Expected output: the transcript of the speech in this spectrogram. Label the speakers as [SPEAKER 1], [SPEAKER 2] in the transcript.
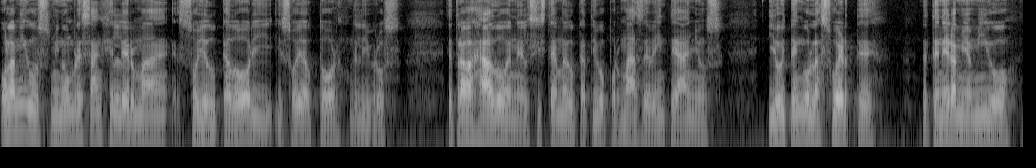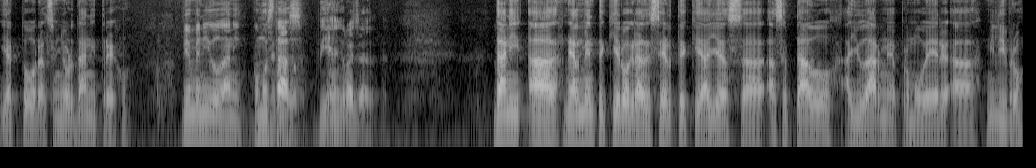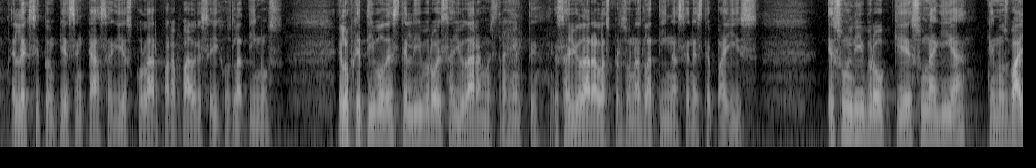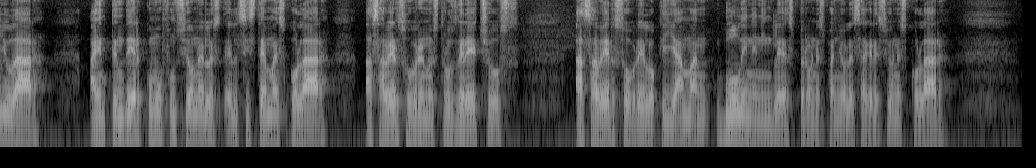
[SPEAKER 1] Hola amigos, mi nombre es Ángel Lerma, soy educador y, y, soy autor de libros. He trabajado en el sistema educativo por más de 20 años y hoy tengo la suerte de tener a mi amigo y actor, al señor Dani Trejo. Bienvenido Dani, ¿cómo
[SPEAKER 2] Bienvenido.
[SPEAKER 1] estás?
[SPEAKER 2] Bien, gracias.
[SPEAKER 1] Dani, ah, realmente quiero agradecerte que hayas ah, aceptado ayudarme a promover ah, mi libro, El éxito empieza en casa, guía escolar para padres e hijos latinos. El objetivo de este libro es ayudar a nuestra gente, es ayudar a las personas latinas en este país. Es un libro que es una guía que nos va a ayudar a entender cómo funciona el, el sistema escolar, a saber sobre nuestros derechos, a saber sobre lo que llaman bullying en inglés, pero en español es agresión escolar.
